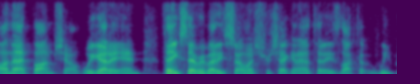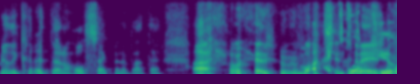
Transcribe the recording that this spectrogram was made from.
on that bombshell, we got to end. Thanks everybody so much for checking out today's locked up. We really could have done a whole segment about that. Uh, watching today's you.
